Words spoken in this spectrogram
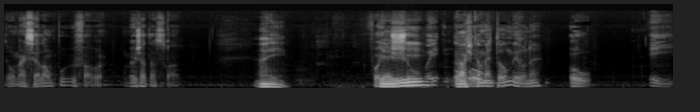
do Marcelão, por favor. O meu já tá suave. Aí. Foi E aí? Oi? Eu acho que aumentou o meu, né? Ou, Ei,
